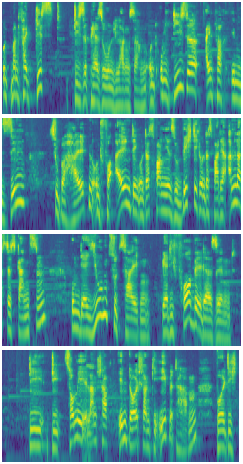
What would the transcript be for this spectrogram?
Und man vergisst diese Person langsam. Und um diese einfach im Sinn zu behalten und vor allen Dingen, und das war mir so wichtig und das war der Anlass des Ganzen, um der Jugend zu zeigen, wer die Vorbilder sind, die die Zombie-Landschaft in Deutschland geebnet haben, wollte ich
